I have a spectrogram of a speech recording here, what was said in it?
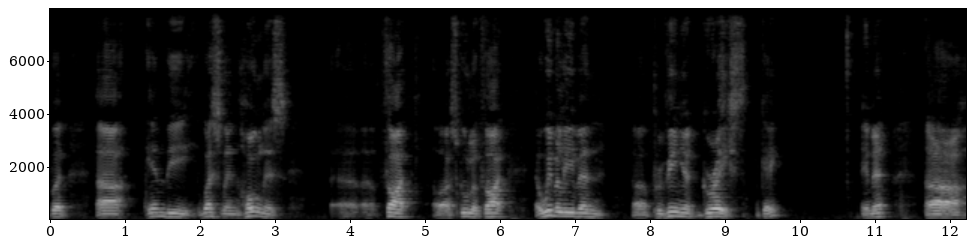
but uh, in the Wesleyan holiness uh, thought or school of thought, we believe in uh, prevenient grace. Okay, amen. Uh,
